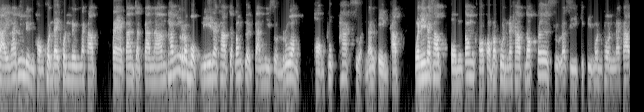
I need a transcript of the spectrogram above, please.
ใดหน้าที่หนึ่งของคนใดคนหนึ่งนะครับ แต่การจัดการน้ำทั้งระบบนี้นะครับ จะต้องเกิดการมีส่วนร่วมของทุกภาคส่วนนั่นเองครับ วันนี้นะครับผมต้องขอขอบพระคุณนะครับ ดร สุรศรีกิติมนทนนะครับ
